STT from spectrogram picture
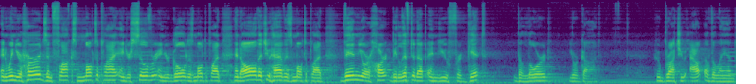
And when your herds and flocks multiply, and your silver and your gold is multiplied, and all that you have is multiplied, then your heart be lifted up, and you forget the Lord your God, who brought you out of the land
